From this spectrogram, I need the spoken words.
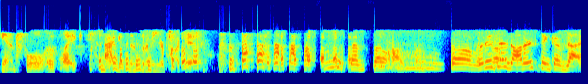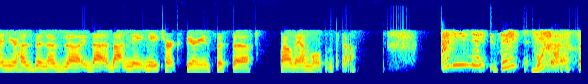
handful of like agates and put them in your pocket. That's so awesome. Oh my What did God. your daughters think of that and your husband of the that that na- nature experience with the wild animals and stuff? I mean, they, yeah. So,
